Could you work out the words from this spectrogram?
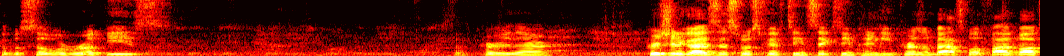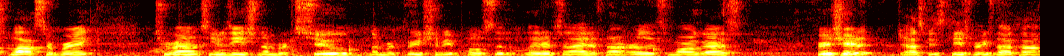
couple silver rookies. Steph Curry there. Appreciate it, guys. This was 15-16 Panini Prizm Basketball 5-box blaster break. Two random teams each. Number two. Number three should be posted later tonight, if not early tomorrow, guys. Appreciate it. JaspysCaseBreaks.com.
